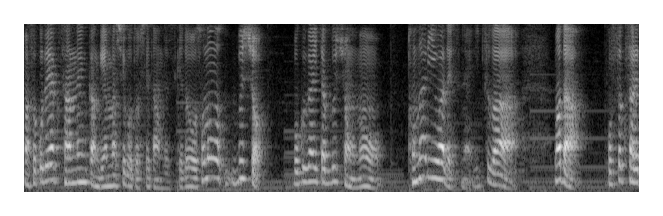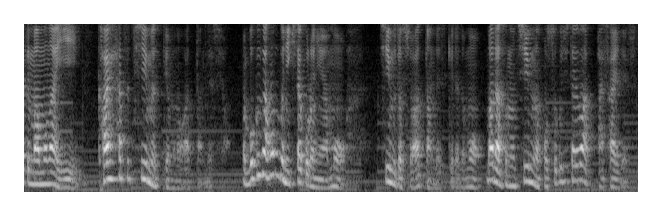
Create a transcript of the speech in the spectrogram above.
まあ、そこで約3年間現場仕事してたんですけどその部署僕がいた部署の隣はですね実はまだ発足されて間もない開発チームっていうものがあったんですよ。僕が本部に来た頃にはもうチームとしてはあったんですけれども、まだそのチームの発足自体は浅いです。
